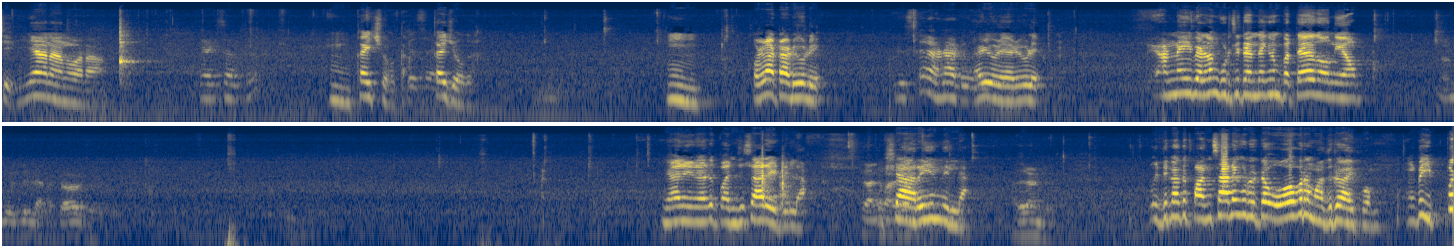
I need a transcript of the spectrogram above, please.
ചെയ്യാനാന്ന് പറ. കഴിച്ചു നോക്കാം. കഴിച്ചു നോക്കാം. ഉം, കൊള്ളാട്ടോ അടിപൊളി. അടിപൊളി അടിപൊളി. അണ്ണ ഈ വെള്ളം കുടിച്ചിട്ട് എന്തെങ്കിലും പ്രത്യേകത തോന്നിയോ? ഞാൻ ഇതിനകത്ത് പഞ്ചസാര ഇട്ടില്ല. പക്ഷെ അറിയുന്നില്ല. ഇതിനകത്ത് പഞ്ചസാരയും കൂടി ഇട്ട ഓവർ മധുരമായിപ്പോ അപ്പൊ ഇപ്പൊ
